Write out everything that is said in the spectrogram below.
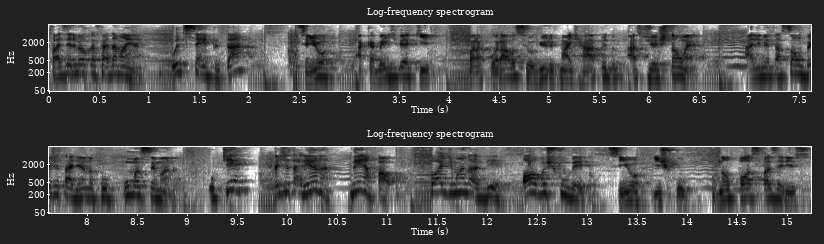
fazer o meu café da manhã. O de sempre, tá? Senhor, acabei de ver aqui. Para curar o seu vírus mais rápido, a sugestão é alimentação vegetariana por uma semana. O quê? Vegetariana? Nem a pau. Pode mandar ver. Ovos com bacon. Senhor, desculpe. Não posso fazer isso.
